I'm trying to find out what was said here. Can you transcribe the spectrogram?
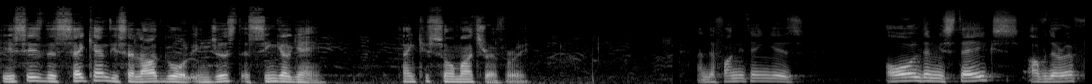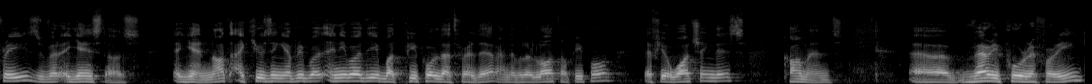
This is the second disallowed goal in just a single game. Thank you so much, referee. And the funny thing is, all the mistakes of the referees were against us. Again, not accusing everybody, anybody, but people that were there, and there were a lot of people. If you're watching this, comment. Uh, very poor refereeing.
